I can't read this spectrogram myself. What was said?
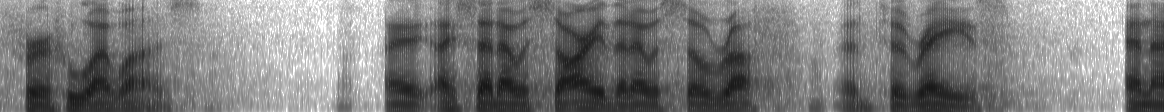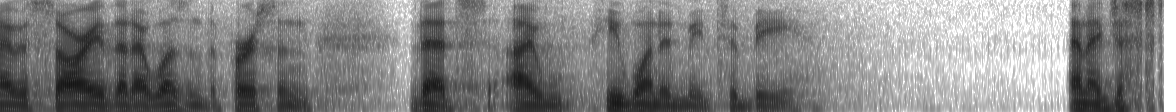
for who I was. I, I said I was sorry that I was so rough uh, to raise, and I was sorry that I wasn't the person that I, he wanted me to be. And I just,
